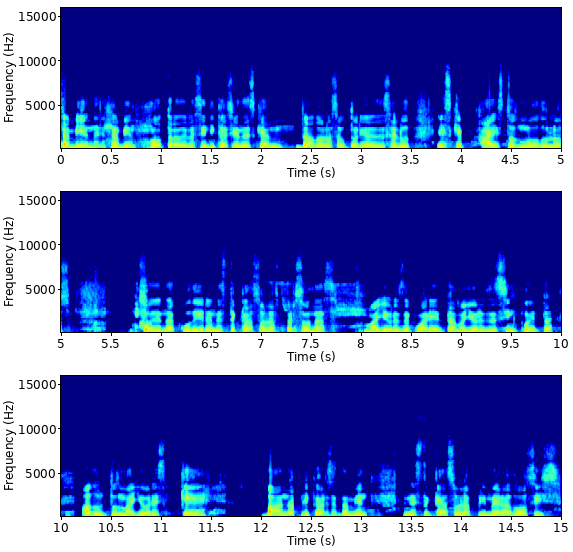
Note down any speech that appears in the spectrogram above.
También, también otra de las indicaciones que han dado las autoridades de salud es que a estos módulos pueden acudir en este caso las personas mayores de 40, mayores de 50, adultos mayores que van a aplicarse también, en este caso, la primera dosis,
